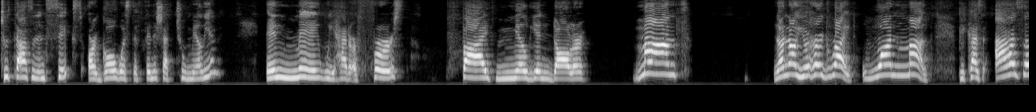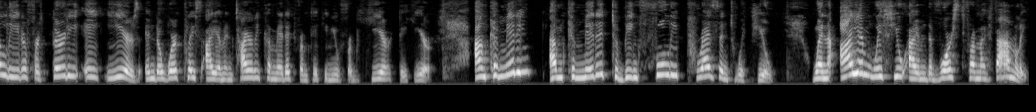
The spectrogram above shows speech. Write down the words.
2006, our goal was to finish at 2 million. In May, we had our first $5 million month. No, no, you heard right. One month. Because as a leader for 38 years in the workplace, I am entirely committed from taking you from here to here. I'm committing, I'm committed to being fully present with you. When I am with you, I am divorced from my family.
